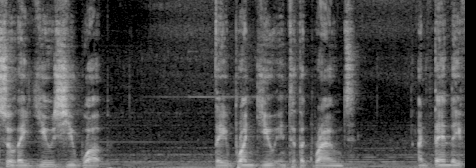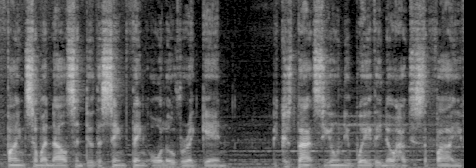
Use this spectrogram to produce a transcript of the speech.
So they use you up. They run you into the ground. And then they find someone else and do the same thing all over again. Because that's the only way they know how to survive.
